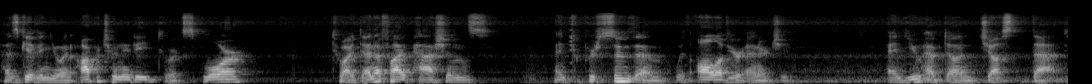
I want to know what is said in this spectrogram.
has given you an opportunity to explore, to identify passions, and to pursue them with all of your energy. And you have done just that.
